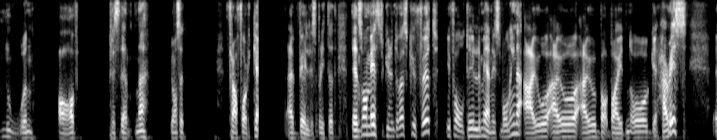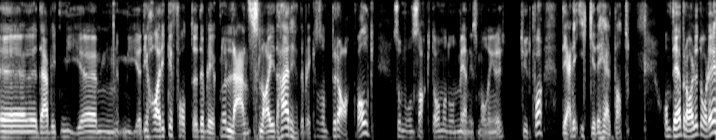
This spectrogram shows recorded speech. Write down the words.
noen av presidentene, uansett fra folket. Det er veldig splittet. Den som har mest grunn til å være skuffet i forhold til meningsmålingene, er jo, er jo, er jo Biden og Harris. Eh, det er blitt mye, mye, De har ikke fått Det ble jo ikke noe landslide her. Det ble ikke noe sånn brakvalg som noen snakket om og noen meningsmålinger tyder på. Det er det ikke i det hele tatt. Om det er bra eller dårlig?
